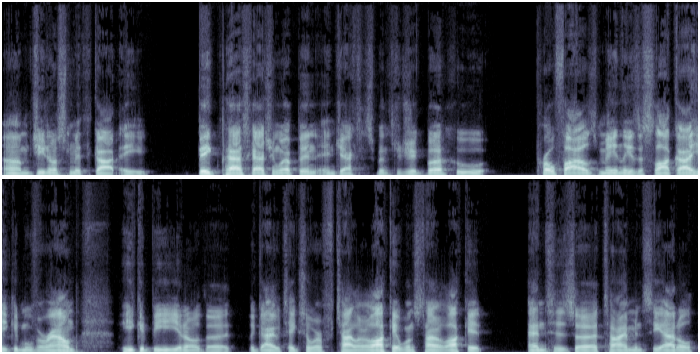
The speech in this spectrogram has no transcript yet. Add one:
um, Geno Smith got a big pass catching weapon in Jackson Spencer Jigba, who profiles mainly as a slot guy. He could move around. He could be, you know, the the guy who takes over for Tyler Lockett once Tyler Lockett ends his uh, time in Seattle.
